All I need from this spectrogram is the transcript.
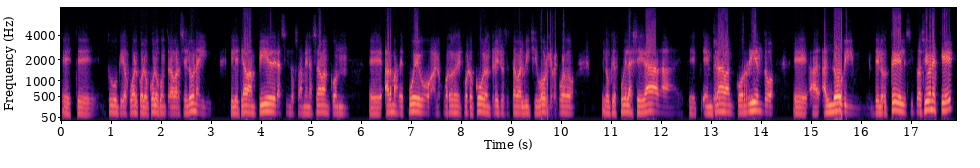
este, tuvo que ir a jugar Colo Colo contra Barcelona y, le tiraban piedras y los amenazaban con eh, armas de fuego a los jugadores de Colo Colo, entre ellos estaba el Vichy Borghi, recuerdo lo que fue la llegada, este, entraban corriendo eh, al lobby del hotel, situaciones que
